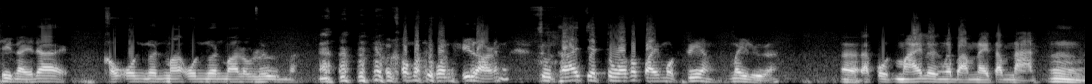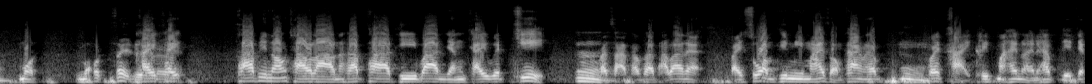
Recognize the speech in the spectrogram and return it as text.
ที่ไหนได้ เขาโอนเงินมาโอนเงินมาเราลืมอะ เขามาโอนทีหลัง สุดท้ายเจ็ดตัวก็ไปหมดเกลี้ยงไม่เหลือเออตะกรุดไม้เริงระบำในตำนาน อืม หมด หมดไม่เหลือใครเลยใครถ้าพี่น้องชาวลาวนะครับ ถ้าที่บ้านยังใช้เวทขี้ อืม ภาษาภาษาถาบ้านเนี่ยไปส้วมที่มีไม้สองข้างนะครับอืมช่วยถ่ายคลิปมาให้หน่อยนะครับ เดี๋ยวจะ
